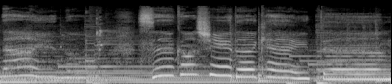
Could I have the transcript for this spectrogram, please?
ないの。少しだけいたの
